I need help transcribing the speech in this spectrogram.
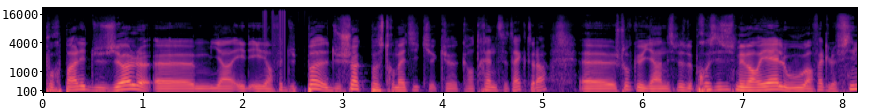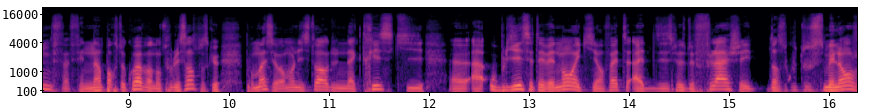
pour parler du viol euh, et, en fait du, choc post-traumatique que- qu'entraîne cet acte-là, euh, je trouve qu'il y a un espèce de processus mémoriel où en fait le film fa- fait n'importe quoi dans tous les sens parce que pour moi c'est vraiment l'histoire d'une actrice qui euh, a oublié cet événement et qui en fait a des espèces de flashs et d'un coup tout se mélange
